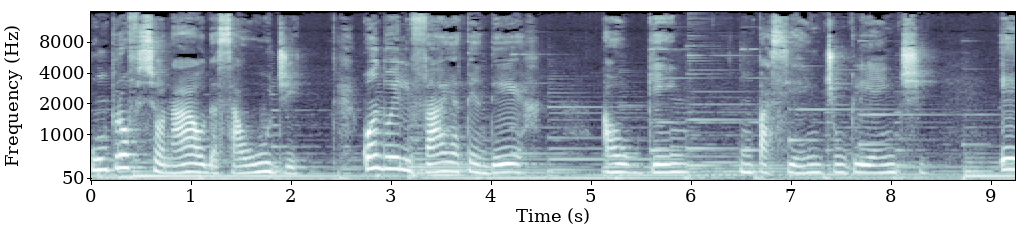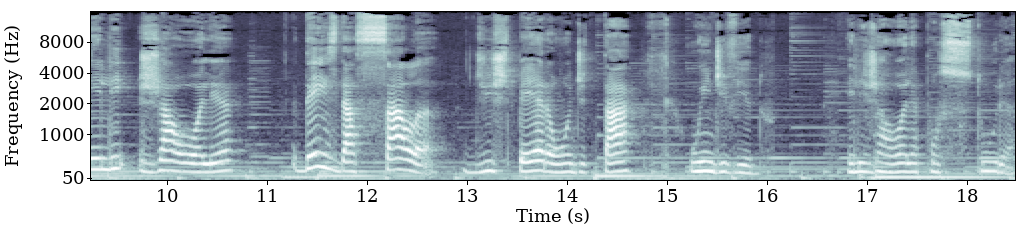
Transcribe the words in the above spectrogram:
Um profissional da saúde, quando ele vai atender alguém, um paciente, um cliente, ele já olha desde a sala de espera onde está o indivíduo. Ele já olha a postura,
